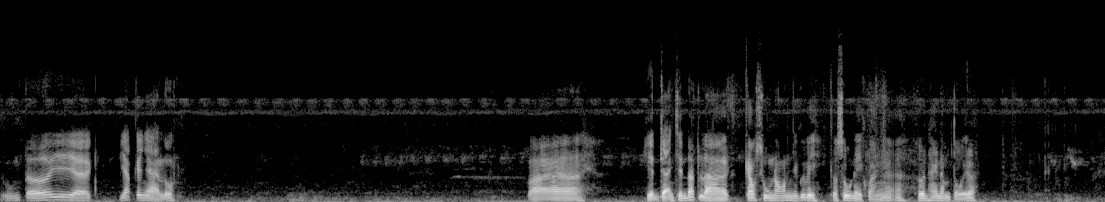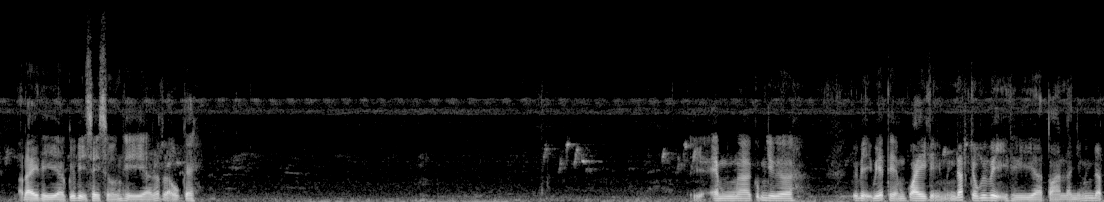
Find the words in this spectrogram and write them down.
Xuống tới à, giáp cái nhà luôn. Và hiện trạng trên đất là cao su non nha quý vị. Cao su này khoảng à, hơn 2 năm tuổi rồi. Ở đây thì à, quý vị xây xưởng thì à, rất là ok. Thì em cũng như quý vị biết thì em quay cái miếng đất cho quý vị thì toàn là những miếng đất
